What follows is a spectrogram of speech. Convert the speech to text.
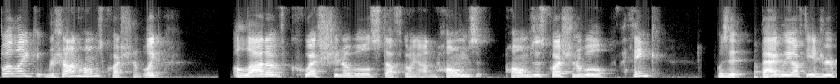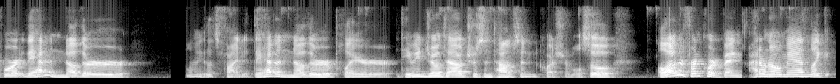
But like Richaun Holmes questionable. Like a lot of questionable stuff going on. Holmes Holmes is questionable. I think was it Bagley off the injury report. They had another. Let me let's find it. They had another player, Damian Jones out, Tristan Thompson questionable. So a lot of their front court bang. I don't know, man. Like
